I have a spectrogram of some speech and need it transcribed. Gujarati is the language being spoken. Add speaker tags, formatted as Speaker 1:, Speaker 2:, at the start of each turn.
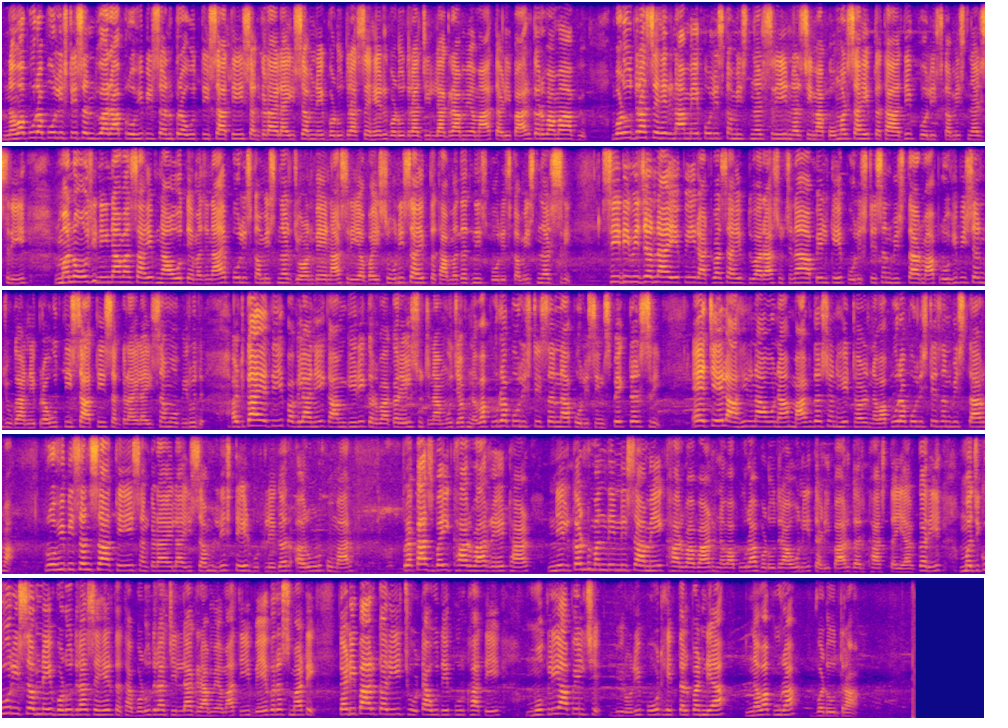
Speaker 1: નવાપુરા પોલીસ સ્ટેશન દ્વારા પ્રોહિબિશન પ્રવૃત્તિ સાથે સંકળાયેલા ઈસમને વડોદરા શહેર, વડોદરા જિલ્લા ગ્રામ્યમાં તડીપાર કરવામાં આવ્યું. વડોદરા શહેરના મે પોલીસ કમિશનર શ્રી નરસિંહા કોમર સાહેબ તથા અધિક પોલીસ કમિશનર શ્રી મનોજ નીનામા સાહેબ નાઓ તેમજ નાયબ પોલીસ કમિશનર જોન બેના શ્રી અભય સોની સાહેબ તથા મદદનીશ પોલીસ કમિશનર શ્રી સી ડિવિઝનના એપી રાઠવા સાહેબ દ્વારા સૂચના આપેલ કે પોલીસ સ્ટેશન વિસ્તારમાં પ્રોહિબિશન જુગારની પ્રવૃત્તિ સાથે સંકળાયેલા ઇસમો વિરુદ્ધ અટકાયતી પગલાંની કામગીરી કરવા કરેલ સૂચના મુજબ નવાપુરા પોલીસ સ્ટેશનના police inspector Shri H L આહિરનાઓના માર્ગદર્શન હેઠળ નવાપુરા પોલીસ સ્ટેશન વિસ્તારમાં પ્રોહિબિશન સાથે સંકળાયેલા ઇસમ લિસ્ટેડ બુટલેગર અરુણ કુમાર, પ્રકાશભાઈ ખારવા, રહેઠાણ નીલકંઠ મંદિરની સામે ખારવાવાડ, નવાપુરા, વડોદરાઓની તડીપાર દરખાસ્ત તૈયાર કરી મજકૂર ઇસમને વડોદરા શહેર તથા વડોદરા જિલ્લા ગ્રામ્યમાંથી બે વર્ષ માટે તડીપાર કરી છોટા ઉદેપુર ખાતે મોકલી આપેલ છે. Bureau report Hetal Pandya, Navapura, Vadodara.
